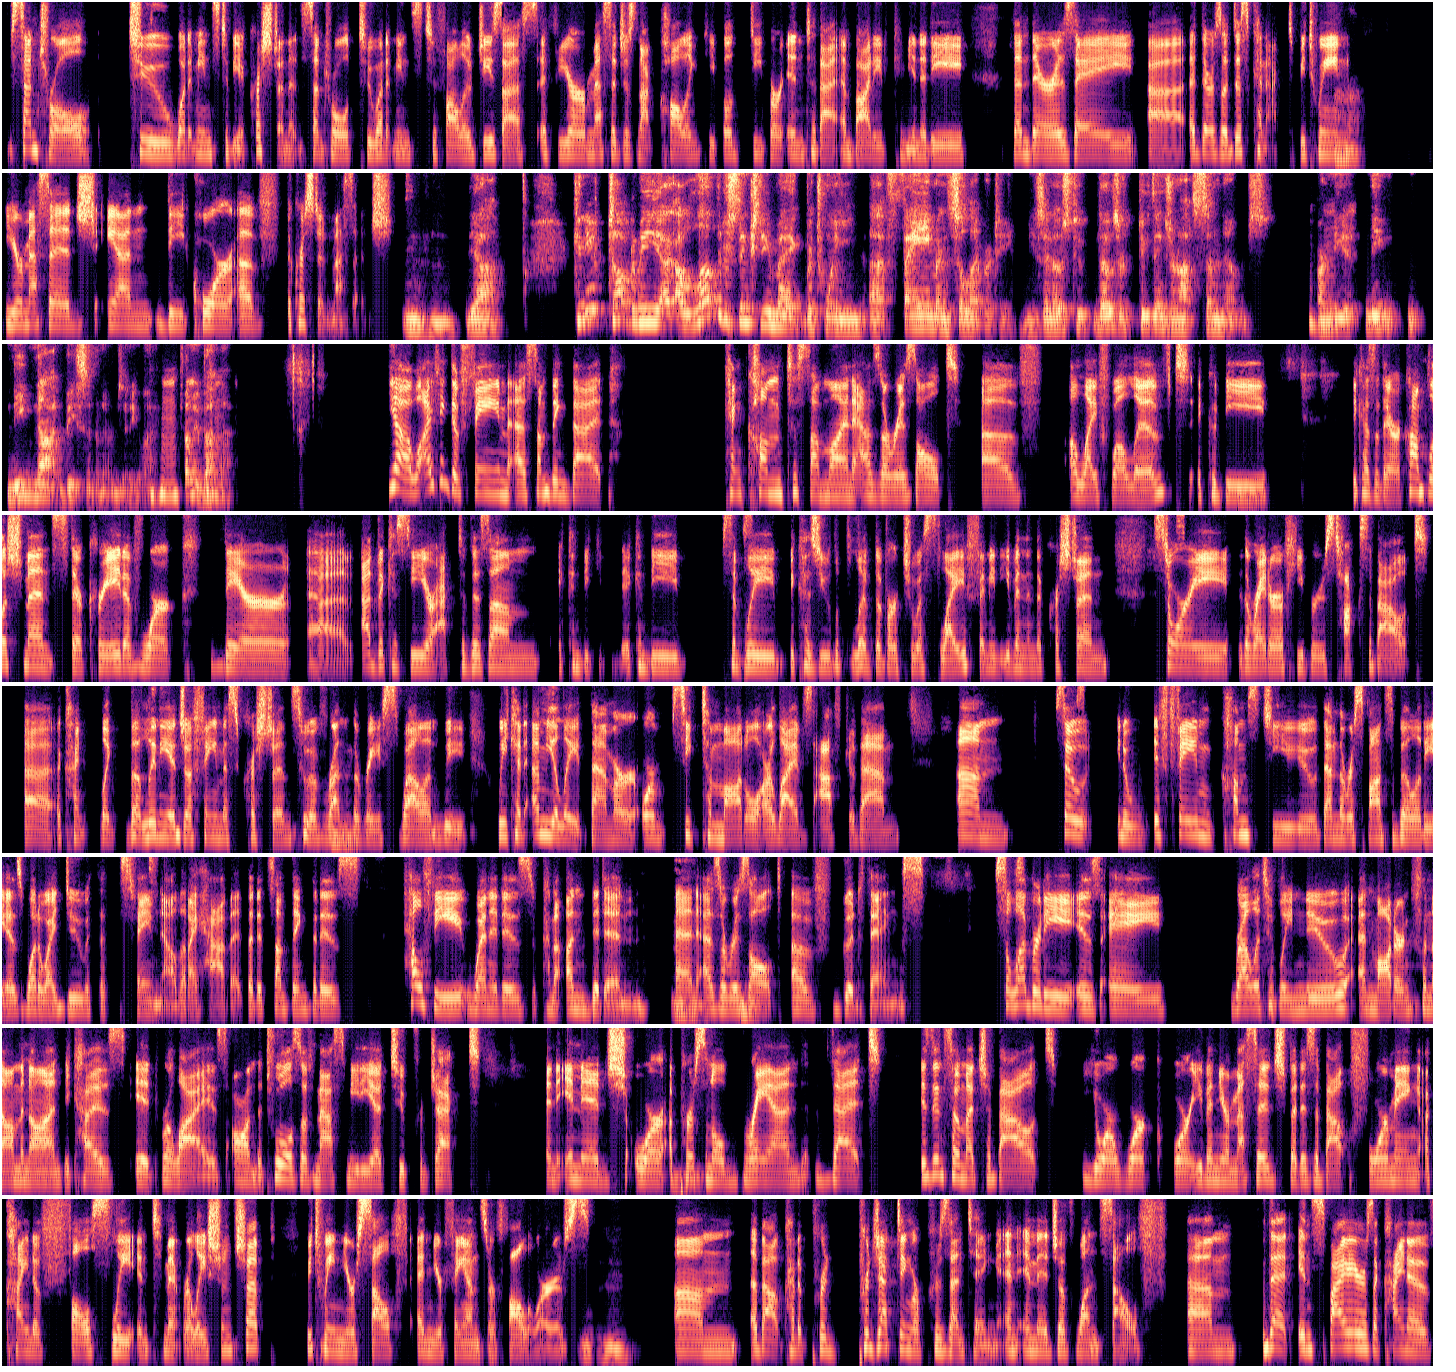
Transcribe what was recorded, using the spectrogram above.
central to what it means to be a Christian. It's central to what it means to follow Jesus. If your message is not calling people deeper into that embodied community, then there is a uh, there's a disconnect between uh-huh. your message and the core of the Christian message. Mm-hmm. Yeah. Can you talk to me? I, I love the distinction you make between uh, fame and celebrity. You say those two those are two things are not synonyms, mm-hmm. or need need need not be synonyms anyway. Mm-hmm. Tell me about mm-hmm. that. Yeah, well, I think of fame as something that can come to someone as a result of a life well lived. It could be mm-hmm. because of their accomplishments, their creative work, their uh, advocacy or activism. It can be it can be simply because you lived a virtuous life. I mean, even in the Christian story, the writer of Hebrews talks about uh, a kind like the lineage of famous Christians who have run mm-hmm. the race well, and we we can emulate them or or seek to model our lives after them. Um, so you know, if fame comes to you, then the responsibility is what do I do with this fame now that I have it? But it's something that is healthy when it is kind of unbidden mm-hmm. and as a mm-hmm. result mm-hmm. of good things. Celebrity is a relatively new and modern phenomenon because it relies on the tools of mass media to project an image or a mm-hmm. personal brand that isn't so much about your work or even your message, but is about forming a kind of falsely intimate relationship between yourself and your fans or followers. Mm-hmm um, about kind of pro- projecting or presenting an image of oneself um, that inspires a kind of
